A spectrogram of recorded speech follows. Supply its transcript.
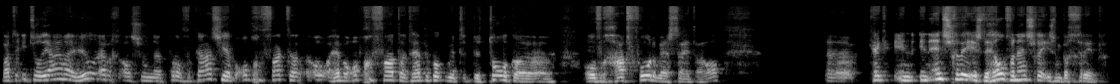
wat de Italianen heel erg als een uh, provocatie hebben opgevat, dat, oh, hebben opgevat, dat heb ik ook met de tolken uh, over gehad voor de wedstrijd al. kijk, in, in Enschede is de hel van Enschede is een begrip.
